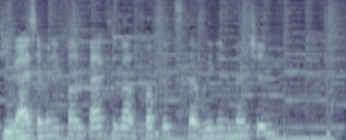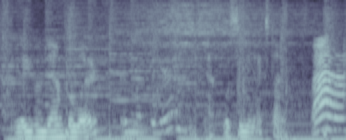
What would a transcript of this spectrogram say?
do you guys have any fun facts about prophets that we didn't mention? Leave them down below, and love to hear it. yeah, we'll see you next time. Bye.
